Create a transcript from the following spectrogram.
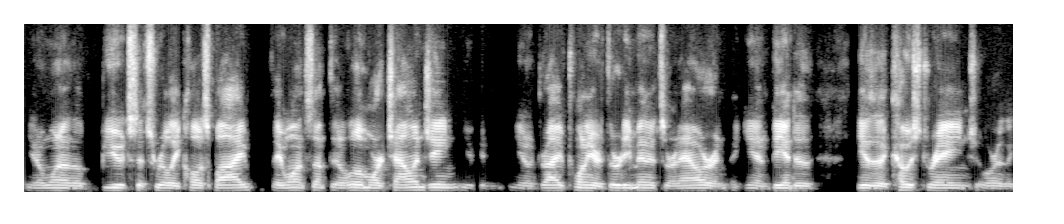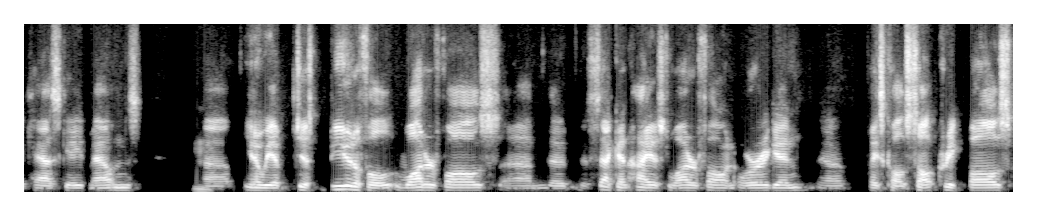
you know, one of the buttes that's really close by. If they want something a little more challenging, you can you know drive 20 or 30 minutes or an hour, and again be into either the Coast Range or the Cascade Mountains. Mm. Uh, you know, we have just beautiful waterfalls. Um, the, the second highest waterfall in Oregon, uh, place called Salt Creek Falls.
